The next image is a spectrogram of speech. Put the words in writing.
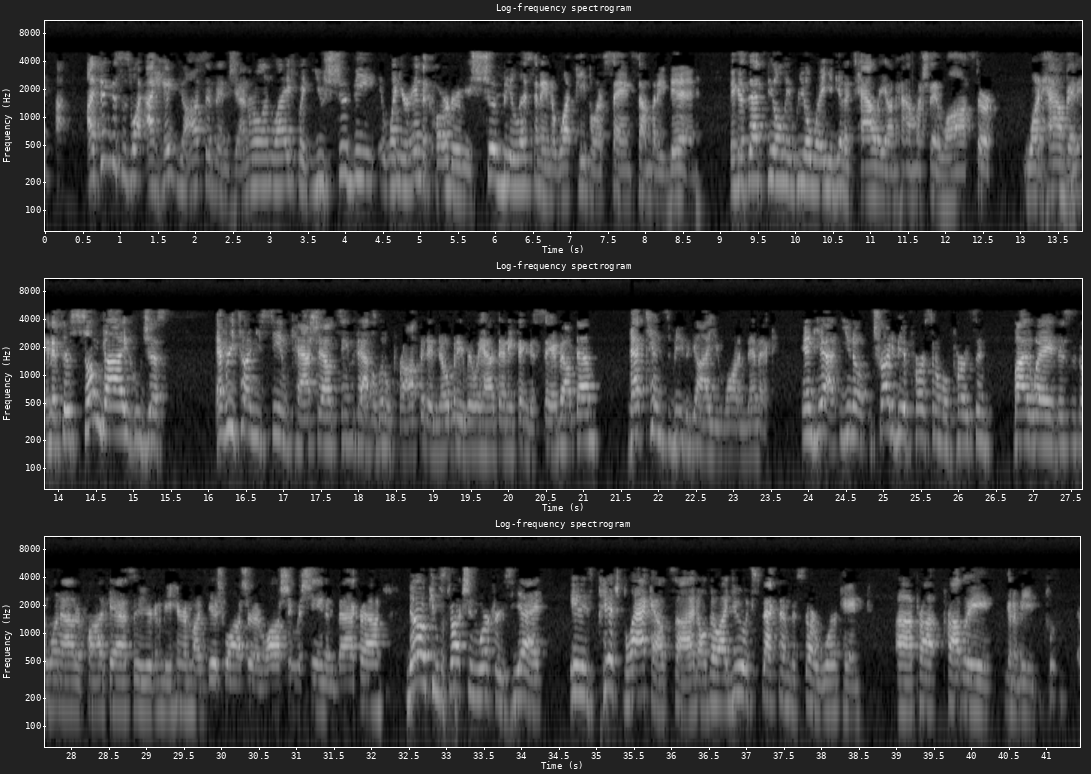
I think this is why I hate gossip in general in life, but you should be, when you're in the card room, you should be listening to what people are saying somebody did. Because that's the only real way you get a tally on how much they lost or what happened. And if there's some guy who just, every time you see him cash out, seems to have a little profit and nobody really has anything to say about them, that tends to be the guy you want to mimic. And yeah, you know, try to be a personable person by the way, this is the One Outer podcast, so you're going to be hearing my dishwasher and washing machine in the background. No construction workers yet. It is pitch black outside, although I do expect them to start working. Uh, pro- probably going to be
